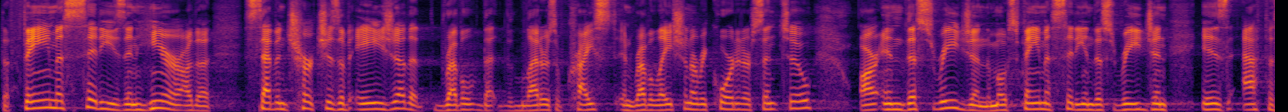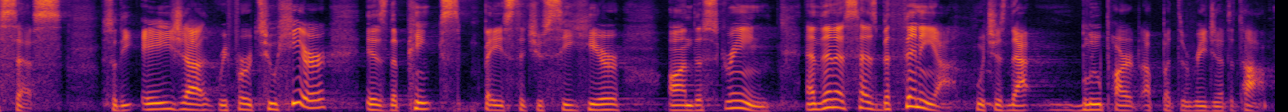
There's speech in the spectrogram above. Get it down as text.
The famous cities in here are the seven churches of Asia that, revel, that the letters of Christ in Revelation are recorded or sent to, are in this region. The most famous city in this region is Ephesus. So the Asia referred to here is the pink space that you see here on the screen. And then it says Bithynia, which is that blue part up at the region at the top,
